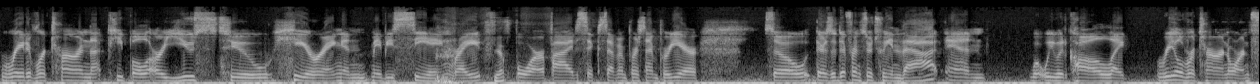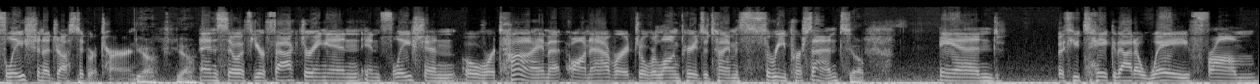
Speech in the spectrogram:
rate of return that people are used to hearing and maybe seeing, right? Yep. Four, five, six, seven percent per year. So there's a difference between that and what we would call like real return or inflation adjusted return. Yeah, yeah. And so if you're factoring in inflation over time at on average over long periods of time 3%. Yep. And if you take that away from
